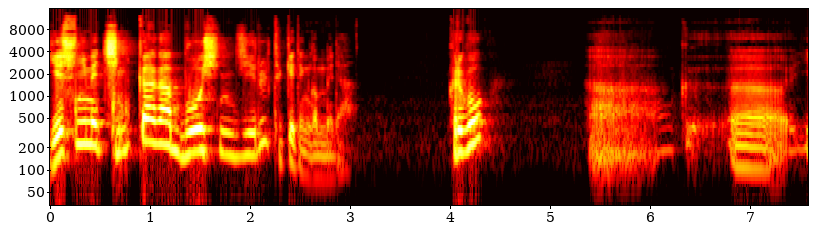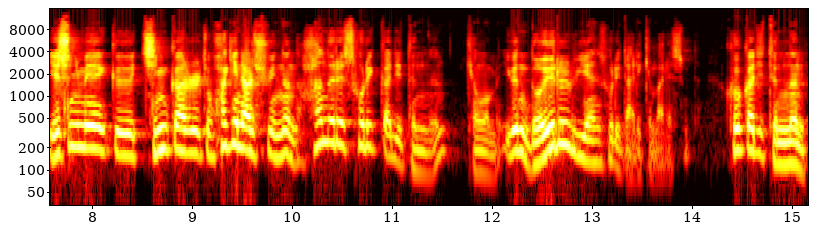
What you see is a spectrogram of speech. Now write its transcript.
예수님의 진가가 무엇인지를 듣게 된 겁니다. 그리고 어, 그, 어, 예수님의 그 진가를 좀 확인할 수 있는 하늘의 소리까지 듣는 경험. 이건 너희를 위한 소리다 이렇게 말했습니다. 그것까지 듣는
